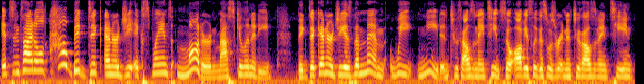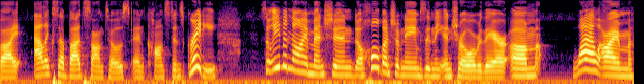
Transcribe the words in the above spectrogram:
it's entitled How Big Dick Energy Explains Modern Masculinity. Big Dick Energy is the meme we need in 2018. So obviously this was written in 2018 by Alex Abad Santos and Constance Grady. So even though I mentioned a whole bunch of names in the intro over there, um, while I'm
